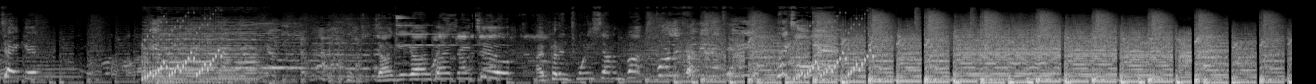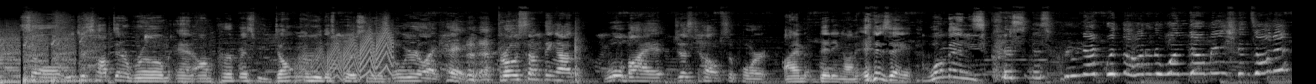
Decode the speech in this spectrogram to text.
Take it? Donkey Kong Country 2. I put in 27 bucks for the community. Pixel win! So we just hopped in a room and on purpose, we don't know who this person is, but we were like, hey, throw something up, we'll buy it, just help support. I'm bidding on it. It is a woman's Christmas crew neck with 101 Dalmatians on it.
